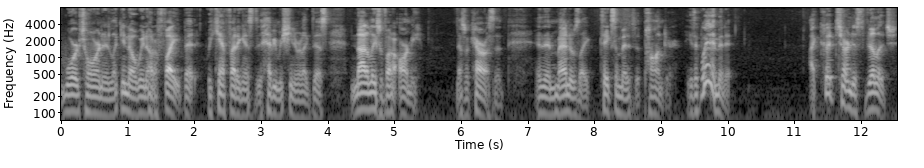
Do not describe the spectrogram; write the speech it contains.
war torn and like you know we know how to fight, but we can't fight against the heavy machinery like this. Not at least without an army. That's what Cara said. And then Mando's like takes a minute to ponder. He's like, wait a minute. I could turn this village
